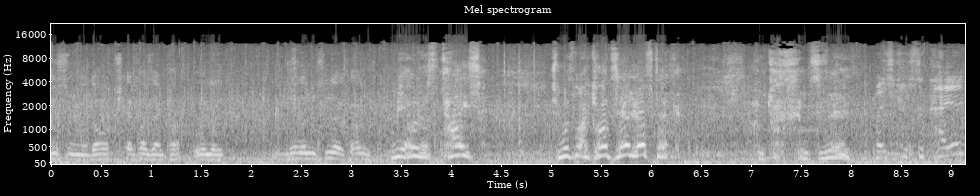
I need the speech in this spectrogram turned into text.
Richtung der Dorfschäfer sein Papp Oleg. Wir müssen das an. Mir ist heiß. Ich muss mal kurz herlüften. Um Gottes Willen. Aber ich krieg so kalt.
